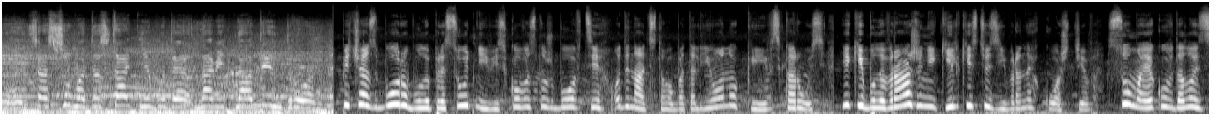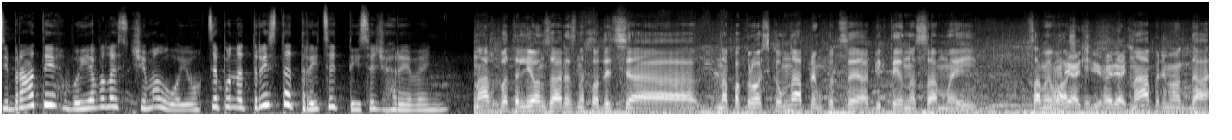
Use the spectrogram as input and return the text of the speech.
Е, Ця сума достатня буде навіть на один дрон. Під час збору були присутні військовослужбовці 11-го батальйону Київська Русь, які були вражені кількістю зібраних коштів. Сума, яку вдалося зібрати, виявилась чималою. Це понад 330 тисяч гривень. Наш батальйон зараз знаходиться на Покровському напрямку. Це об'єктивно самий, самий важкий Гарячий, гарячий. напрямок. Да.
